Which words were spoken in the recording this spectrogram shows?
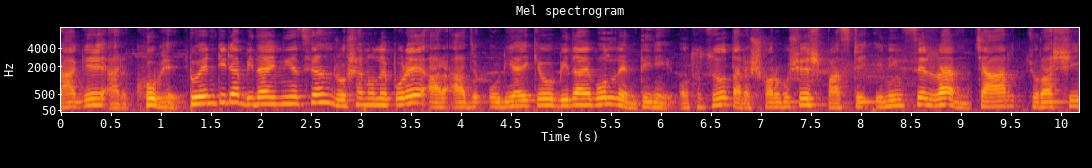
রাগে আর ক্ষোভে। টোয়েন্টিটা বিদায় নিয়েছিলেন রোশানলে পড়ে আর আজ ওডিআইকেও বিদায় বললেন তিনি, অথচ তার সর্বশেষ পাঁচটি ইনিংসের রান চার, চুরাশি,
